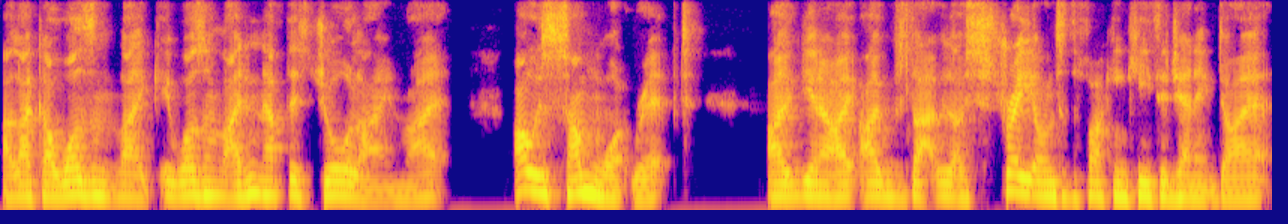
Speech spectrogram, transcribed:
I like I wasn't like it wasn't I didn't have this jawline, right? I was somewhat ripped. I you know I, I was like I was straight onto the fucking ketogenic diet.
